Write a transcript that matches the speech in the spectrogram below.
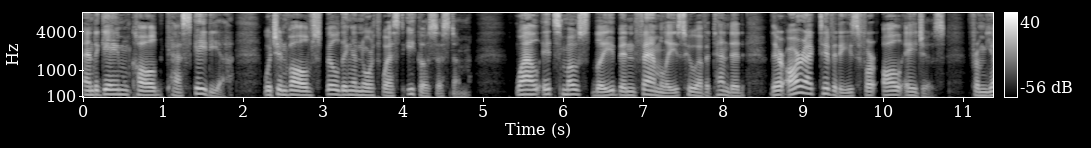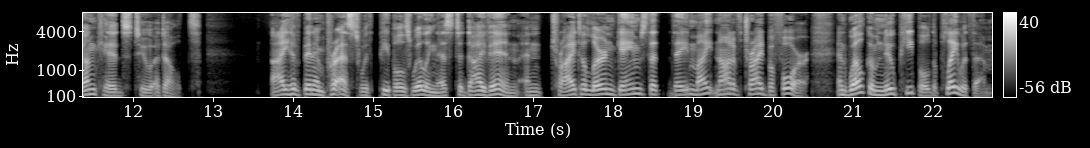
and a game called Cascadia, which involves building a Northwest ecosystem. While it's mostly been families who have attended, there are activities for all ages, from young kids to adults. I have been impressed with people's willingness to dive in and try to learn games that they might not have tried before and welcome new people to play with them.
